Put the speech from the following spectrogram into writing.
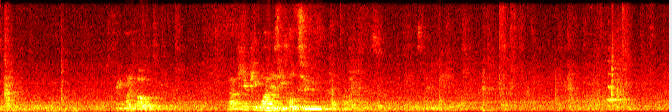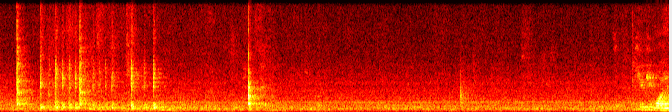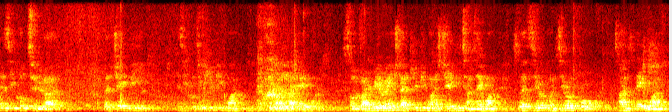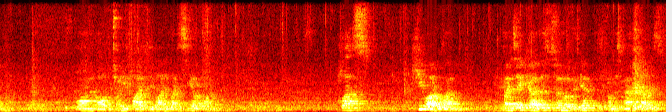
3.0. Now QP1 is equal to, oh, QP1 is to, uh, that JV is equal to QP1 divided by A1. So if I rearrange that, QP1 is JV times A1, so that's 0.04 times A1 1 of 25 divided by CR1 plus QR1. If I take uh, this term over here from this mass balance,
